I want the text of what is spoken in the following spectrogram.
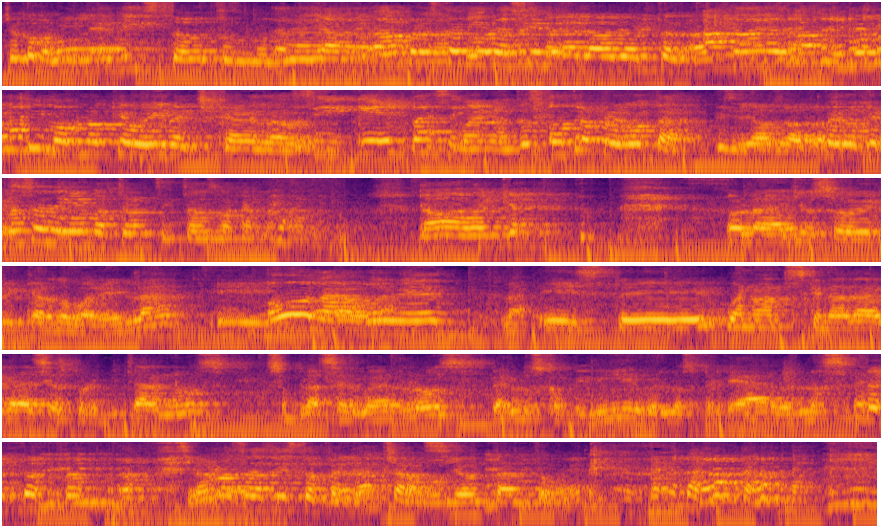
Yo como ni le he visto, pues no Ah, pero está bien así. Checar el audio ahorita. Ajá, en el último bloque voy a ir a checar el audio. Sí, que él pase. Bueno, entonces otra pregunta. Sí, otra, otra. Pero que no se de Game of Thrones y todos bajan la mano. No, a ver qué. Hola, yo soy Ricardo Varela. eh, Hola, muy bien. Este, bueno, antes que nada, gracias por invitarnos. Es un placer verlos, verlos convivir, verlos pelear, verlos. No nos has visto pelear, chavo. tanto, ¿eh?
